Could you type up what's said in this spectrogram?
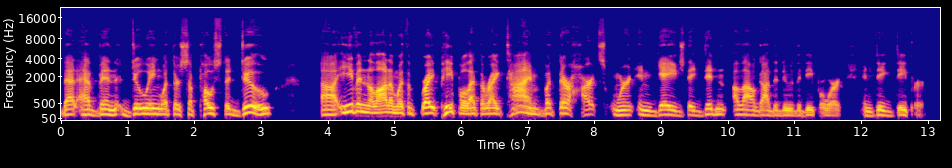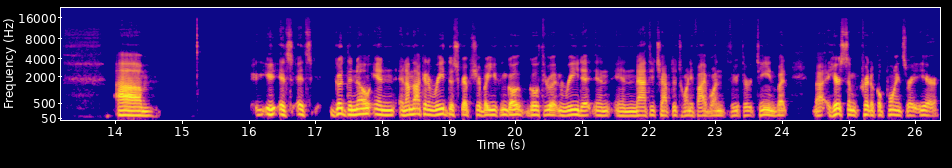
that have been doing what they're supposed to do uh, even a lot of them with the right people at the right time, but their hearts weren't engaged. They didn't allow God to do the deeper work and dig deeper. Um, it's it's good to know in and i'm not going to read the scripture but you can go go through it and read it in in matthew chapter 25 1 through 13 but uh, here's some critical points right here.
